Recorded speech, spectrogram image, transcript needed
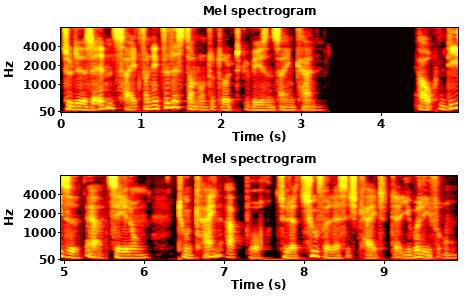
zu derselben Zeit von den Philistern unterdrückt gewesen sein kann. Auch diese Erzählungen tun keinen Abbruch zu der Zuverlässigkeit der Überlieferung.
